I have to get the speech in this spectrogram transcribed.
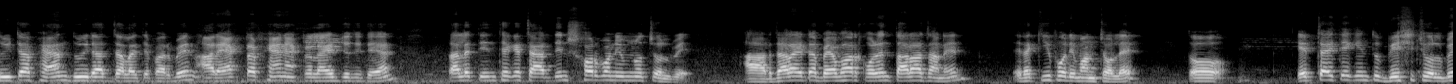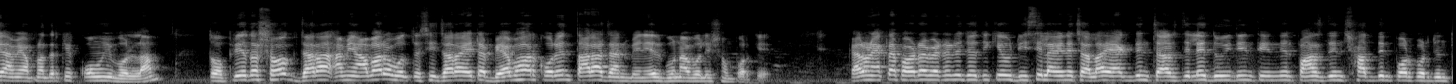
দুইটা ফ্যান দুই রাত জ্বালাইতে পারবেন আর একটা ফ্যান, একটা লাইট যদি দেন, তাহলে তিন থেকে চার দিন সর্বনিম্ন চলবে। আর যারা এটা ব্যবহার করেন তারা জানেন এটা কি পরিমাণ চলে? তো এর চাইতে কিন্তু বেশি চলবে, আমি আপনাদেরকে কমই বললাম। তো প্রিয় দর্শক, যারা আমি আবারও বলতেছি, যারা এটা ব্যবহার করেন, তারা জানবেন এর গুণাবলী সম্পর্কে। কারণ একটা পাউডার ব্যাটারি যদি কেউ ডিসি লাইনে চালায়, একদিন চার্জ দিলে দুই দিন, তিন দিন, পাঁচ দিন, সাত দিন পর পর্যন্ত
